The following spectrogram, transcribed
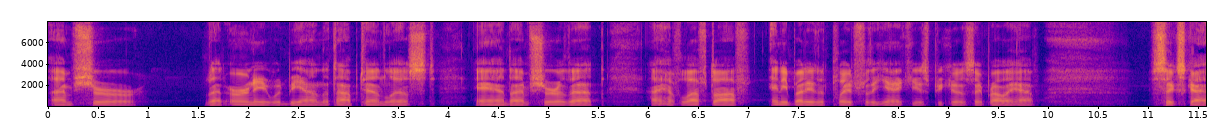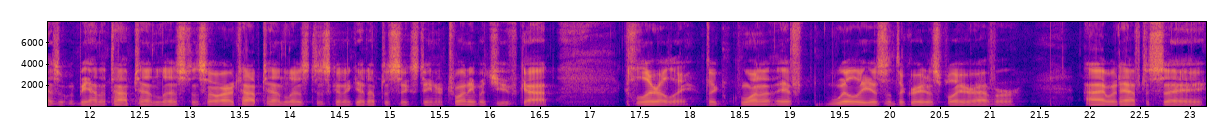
I'm sure that Ernie would be on the top 10 list and I'm sure that I have left off anybody that played for the Yankees because they probably have six guys that would be on the top 10 list. And so our top 10 list is going to get up to 16 or 20, but you've got clearly the one, if Willie isn't the greatest player ever, I would have to say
